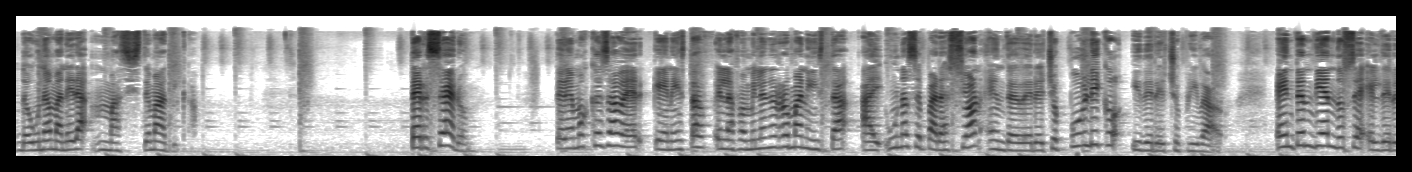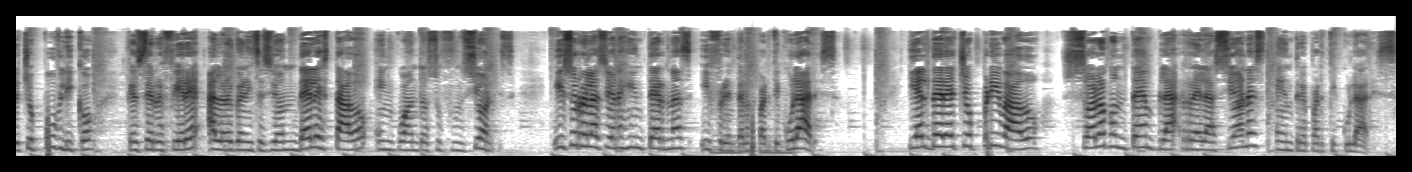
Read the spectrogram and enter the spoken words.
de una manera más sistemática. Tercero, tenemos que saber que en, esta, en la familia neorromanista hay una separación entre derecho público y derecho privado, entendiéndose el derecho público que se refiere a la organización del Estado en cuanto a sus funciones y sus relaciones internas y frente a los particulares. Y el derecho privado solo contempla relaciones entre particulares.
